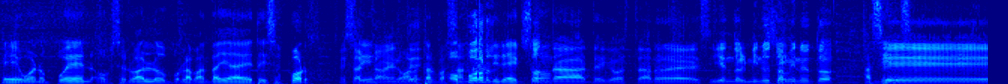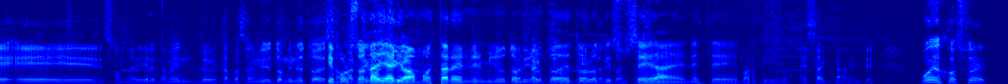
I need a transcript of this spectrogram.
eh, bueno, pueden observarlo por la pantalla de Teis Sport. ¿sí? Exactamente. Lo van a estar pasando o por en directo. Sonda TV que va a estar eh, siguiendo el minuto a Sí, minuto Así de es. eh, Sonda Diario también, lo que está pasando minuto a minuto. De Sí, San por Martín Sonda Diario vamos a estar en el minuto a Perfecto, minuto de todo lo listo, que entonces. suceda en este partido. Exactamente. Bueno, Josué,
